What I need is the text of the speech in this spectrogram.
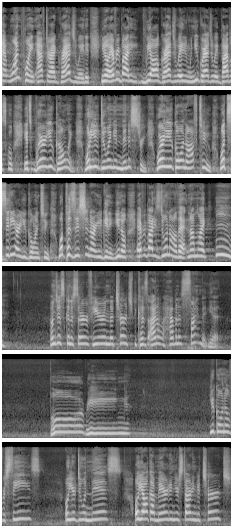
at one point after I graduated, you know, everybody, we all graduated. When you graduate Bible school, it's where are you going? What are you doing in ministry? Where are you going off to? What city are you going to? What position are you getting? You know, everybody's doing all that. And I'm like, hmm, I'm just going to serve here in the church because I don't have an assignment yet. Boring. You're going overseas? Oh, you're doing this? Oh, y'all got married and you're starting a church?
